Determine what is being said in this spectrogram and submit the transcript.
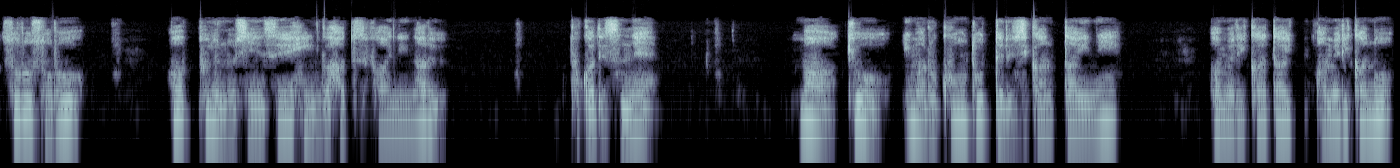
そろそろアップルの新製品が発売になるとかですね。まあ今日今録音を撮ってる時間帯にアメリカ大、アメリカの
